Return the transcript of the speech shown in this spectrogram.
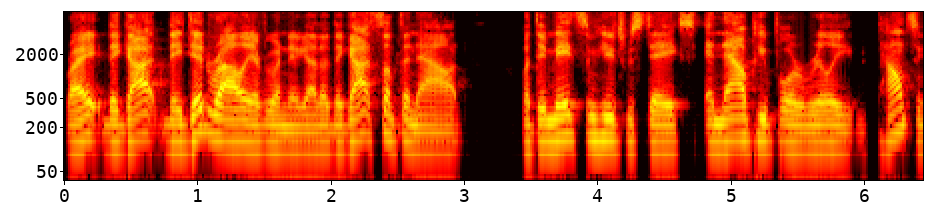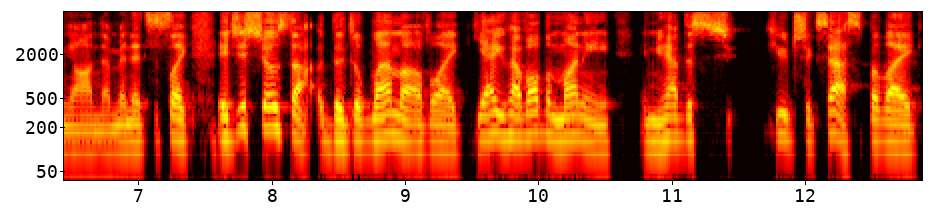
right? They got they did rally everyone together. They got something out but they made some huge mistakes and now people are really pouncing on them. And it's just like it just shows the the dilemma of like yeah you have all the money and you have this huge success but like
